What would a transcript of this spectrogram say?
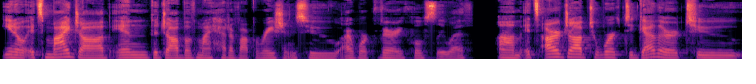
you know, it's my job and the job of my head of operations, who I work very closely with. Um, it's our job to work together to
